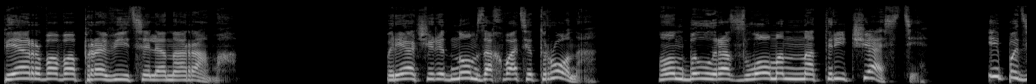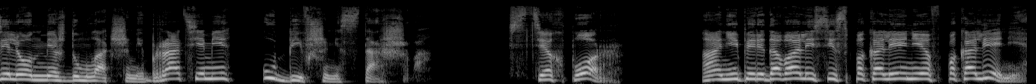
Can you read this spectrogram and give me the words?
первого правителя Нарама. При очередном захвате трона он был разломан на три части и поделен между младшими братьями, убившими старшего. С тех пор они передавались из поколения в поколение,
